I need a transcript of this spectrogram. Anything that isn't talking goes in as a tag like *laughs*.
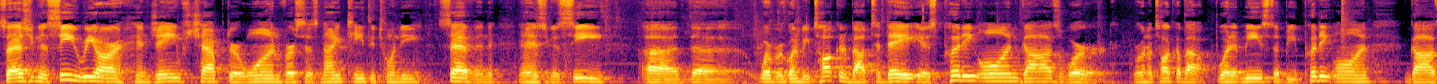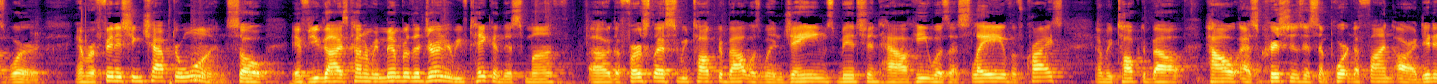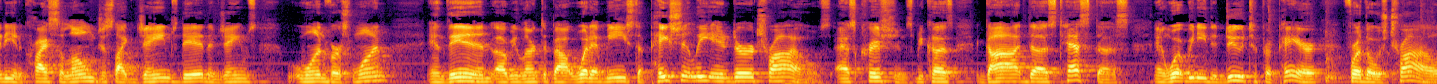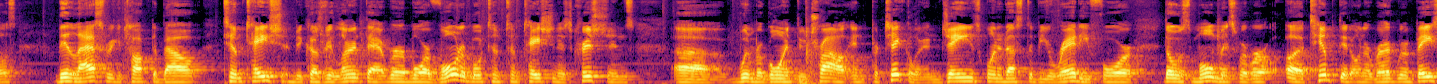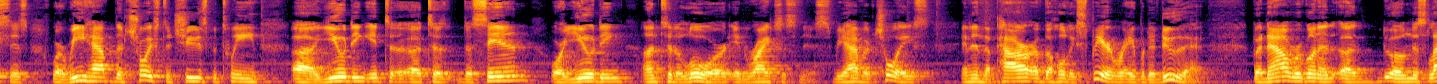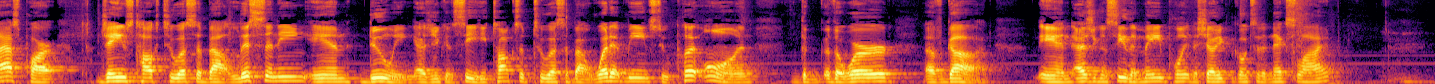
So, as you can see, we are in James chapter 1, verses 19 through 27. And as you can see, uh, the what we're going to be talking about today is putting on God's word. We're going to talk about what it means to be putting on God's word. And we're finishing chapter 1. So, if you guys kind of remember the journey we've taken this month, uh, the first lesson we talked about was when James mentioned how he was a slave of Christ. And we talked about how, as Christians, it's important to find our identity in Christ alone, just like James did in James 1, verse 1. And then uh, we learned about what it means to patiently endure trials as Christians because God does test us and what we need to do to prepare for those trials. Then last week we talked about temptation because we learned that we're more vulnerable to temptation as Christians uh, when we're going through trial in particular. And James wanted us to be ready for those moments where we're uh, tempted on a regular basis, where we have the choice to choose between uh, yielding into uh, to the sin or yielding unto the Lord in righteousness. We have a choice, and in the power of the Holy Spirit, we're able to do that. But now we're going to, uh, on this last part, James talks to us about listening and doing. As you can see, he talks to us about what it means to put on the, the Word of God. And as you can see, the main point, Michelle, you can go to the next slide.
